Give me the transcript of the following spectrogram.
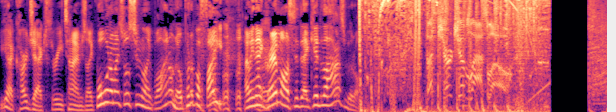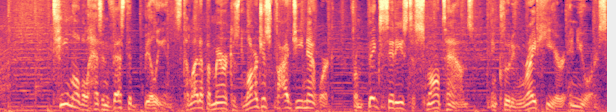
You got carjacked three times. You're like, well, what am I supposed to do? I'm like, well, I don't know. Put up a fight. I mean, that grandma sent that kid to the hospital. The Church of Lazlo. T-Mobile has invested billions to light up America's largest 5G network from big cities to small towns, including right here in yours.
